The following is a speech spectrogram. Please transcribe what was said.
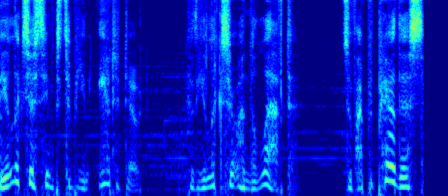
elixir seems to be an antidote to the elixir on the left. So if I prepare this,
